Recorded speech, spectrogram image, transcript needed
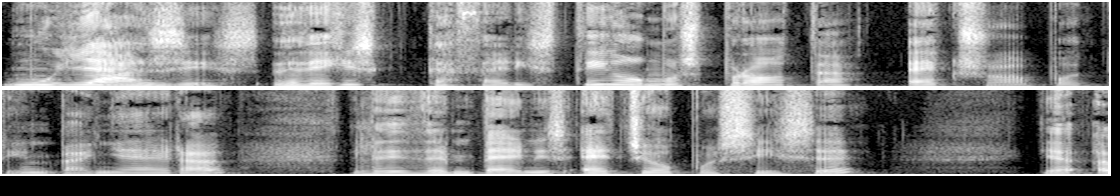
μουλιάζεις. Δηλαδή έχεις καθαριστεί όμως πρώτα έξω από την πανιέρα, δηλαδή δεν μπαίνει έτσι όπως είσαι, και ε,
